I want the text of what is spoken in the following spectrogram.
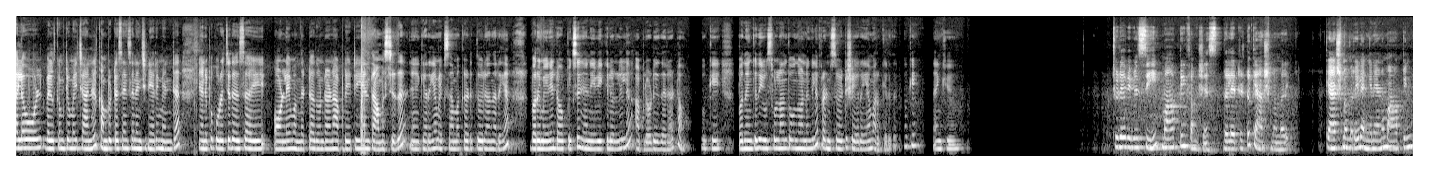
Hello all welcome to my channel computer science and engineering mentor ഞാനിപ്പോൾ കുറച്ച് ദിവസമായി ഓൺലൈൻ വന്നിട്ട് അതുകൊണ്ടാണ് അപ്ഡേറ്റ് ചെയ്യാൻ താമസിച്ചത്. എനിക്കറിയാം എക്സാമൊക്കെ എടുത്തു വരാമെന്നറിയാം. അപ്പോൾ റിമൈനിങ് ടോപ്പിക്സ് ഞാൻ ഈ വീക്കിനുള്ളിൽ അപ്ലോഡ് ചെയ്ത് തരാം കേട്ടോ. ഓക്കെ അപ്പോൾ നിങ്ങൾക്ക് ഇത് യൂസ്ഫുൾ ആണെന്ന് തോന്നുവാണെങ്കിൽ ഫ്രണ്ട്സുമായിട്ട് ഷെയർ ചെയ്യാൻ മറക്കരുത്. Okay thank you today we will see mapping functions related to cache memory cache മെമ്മറിയിൽ എങ്ങനെയാണ് മാപ്പിംഗ്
